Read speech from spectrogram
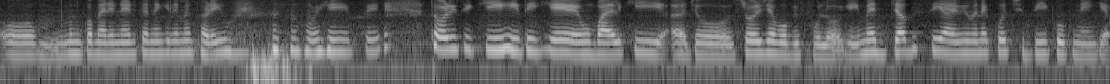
और उनको मैरिनेट करने के लिए मैं खड़ी हुई हुई थी थोड़ी सी की ही थी कि मोबाइल की जो स्टोरेज है वो भी फुल हो गई। मैं जब से आई हुई, मैंने कुछ भी कुक नहीं किया,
